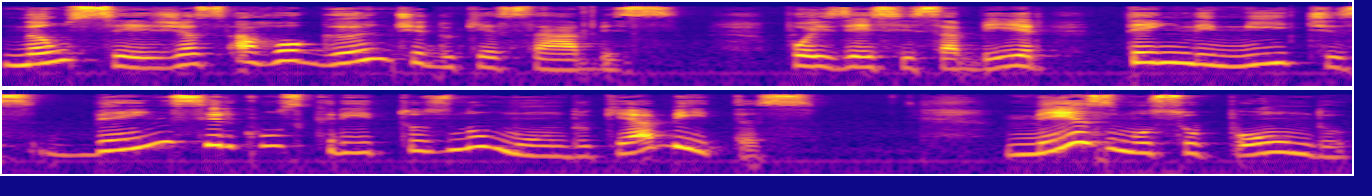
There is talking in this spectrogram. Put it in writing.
Não sejas arrogante do que sabes, pois esse saber tem limites bem circunscritos no mundo que habitas. Mesmo supondo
